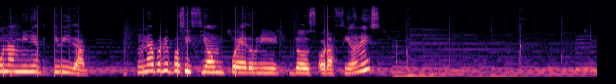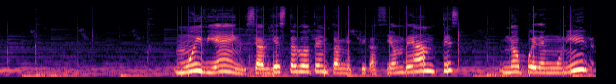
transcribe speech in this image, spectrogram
una mini actividad. Una preposición puede unir dos oraciones Muy bien, si había estado atento a mi explicación de antes, no pueden unir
